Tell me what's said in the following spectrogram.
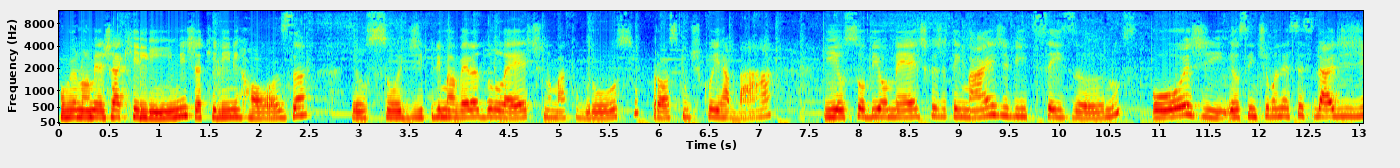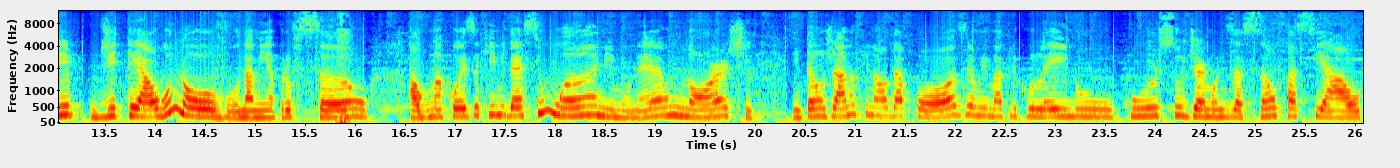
O meu nome é Jaqueline, Jaqueline Rosa, eu sou de Primavera do Leste, no Mato Grosso, próximo de Cuiabá, e eu sou biomédica já tem mais de 26 anos. Hoje eu senti uma necessidade de, de ter algo novo na minha profissão, alguma coisa que me desse um ânimo, né, um norte. Então já no final da pós eu me matriculei no curso de harmonização facial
